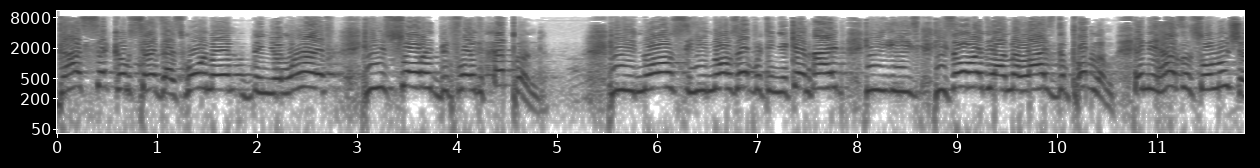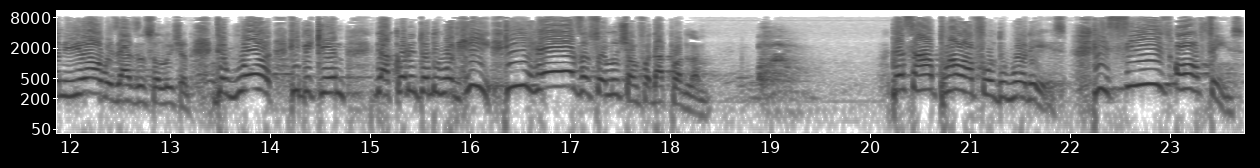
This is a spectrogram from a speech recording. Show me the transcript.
That circumstance that's going on in your life, he saw it before it happened. He knows, he knows everything. You can't hide. He, he's, he's already analyzed the problem. And he has a solution. He always has a solution. The word, he became, according to the word, he, he has a solution for that problem. That's how powerful the word is. He sees all things.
